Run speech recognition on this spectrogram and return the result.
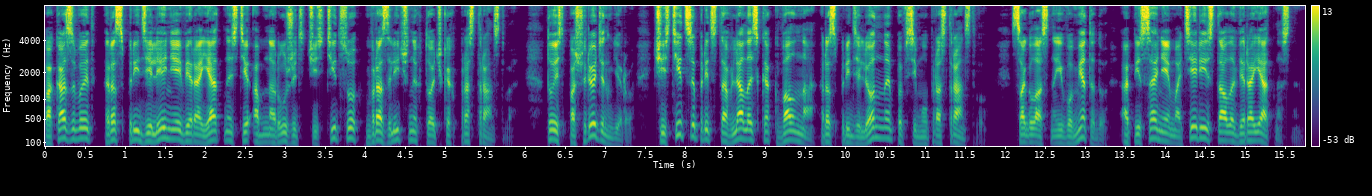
показывает распределение вероятности обнаружить частицу в различных точках пространства. То есть по Шрёдингеру частица представлялась как волна, распределенная по всему пространству. Согласно его методу, описание материи стало вероятностным.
